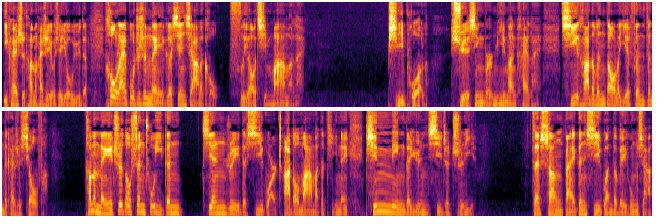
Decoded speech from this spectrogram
一开始他们还是有些犹豫的，后来不知是哪个先下了口，撕咬起妈妈来。皮破了，血腥味弥漫开来，其他的闻到了也纷纷的开始效仿。他们每只都伸出一根尖锐的吸管，插到妈妈的体内，拼命的吮吸着汁液。在上百根吸管的围攻下，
